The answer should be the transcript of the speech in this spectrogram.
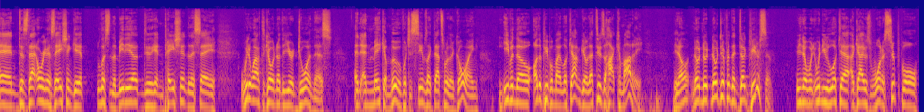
and does that organization get listen to the media? Do they get impatient? Do they say, we don't have to go another year doing this and, and make a move, which it seems like that's where they're going, even though other people might look out and go, that dude's a hot commodity. You know, no, no, no different than Doug Pederson. You know, when, when you look at a guy who's won a Super Bowl,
